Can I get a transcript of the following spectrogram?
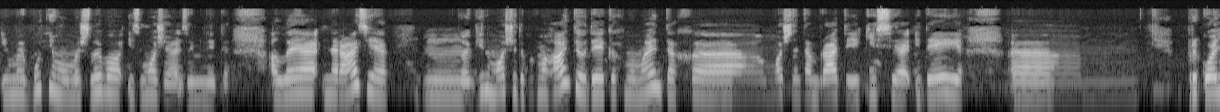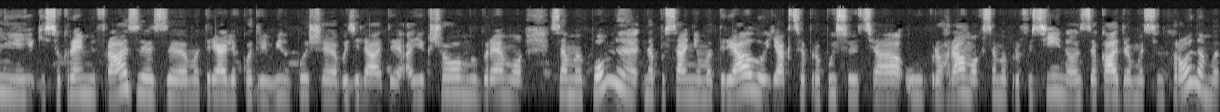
і в майбутньому можливо і зможе замінити. Але наразі він може допомагати у деяких моментах. е, Можна там брати якісь е, ідеї. Прикольні якісь окремі фрази з матеріалів, котрі він пише, виділяти. А якщо ми беремо саме повне написання матеріалу, як це прописується у програмах саме професійно з закадрами, з синхронами,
